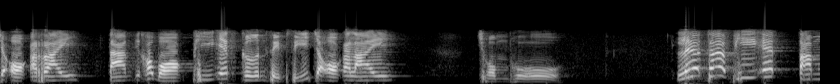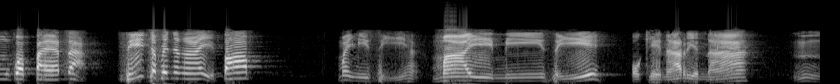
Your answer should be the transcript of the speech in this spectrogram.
จะออกอะไร ตามที่เขาบอก pH เกิน 10 สีจะออกอะไร ชมพู แล้วถ้า pH ต่ำกว่า8อะ สีจะเป็นยังไง ตอบ ไม่มีสีฮะไม่มีสี โอเคนะ เรียนนะ อืม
